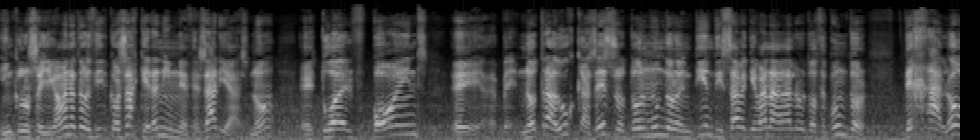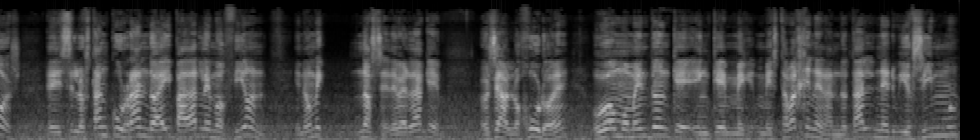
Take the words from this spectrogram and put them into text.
Incluso llegaban a traducir cosas que eran innecesarias, ¿no? 12 eh, points, eh, no traduzcas eso, todo el mundo lo entiende y sabe que van a dar los 12 puntos. Déjalos, eh, se lo están currando ahí para darle emoción. Y no me. No sé, de verdad que. O sea, lo juro, ¿eh? Hubo un momento en que, en que me, estaba generando tal nerviosismo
